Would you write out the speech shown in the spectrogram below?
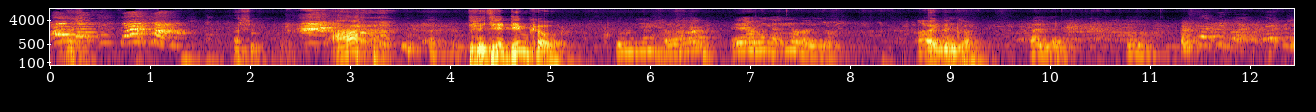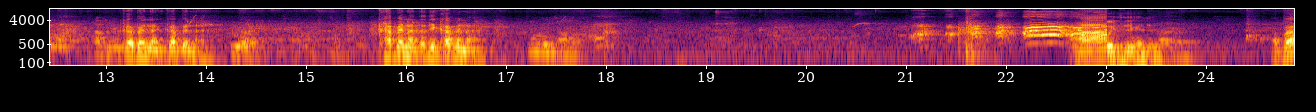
আসো। আসো। আহ! তুমি যে ডিম খাও। এই ডিম খাও খাবে না খাবে না খাবে না দাদি খাবে না আহ হয়েছে এখানে আব্বা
